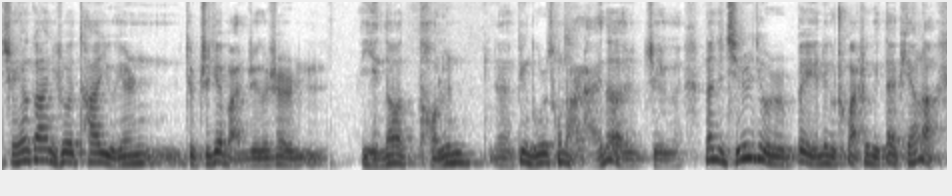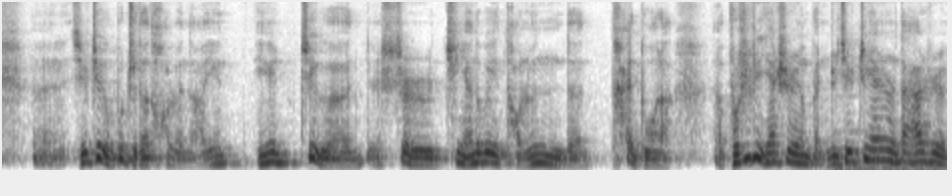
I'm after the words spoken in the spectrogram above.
首先，刚才你说他有些人就直接把这个事儿引到讨论，呃，病毒是从哪儿来的这个，那就其实就是被那个出版社给带偏了。呃，其实这个不值得讨论的啊，因为因为这个事儿去年都被讨论的太多了。呃，不是这件事情本质。其实这件事大家是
